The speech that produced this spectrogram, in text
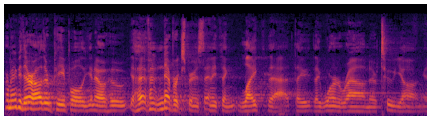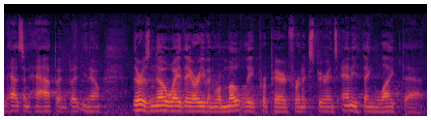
Or maybe there are other people, you know, who have never experienced anything like that. They, they weren't around, they're too young, it hasn't happened, but, you know, there is no way they are even remotely prepared for an experience anything like that.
